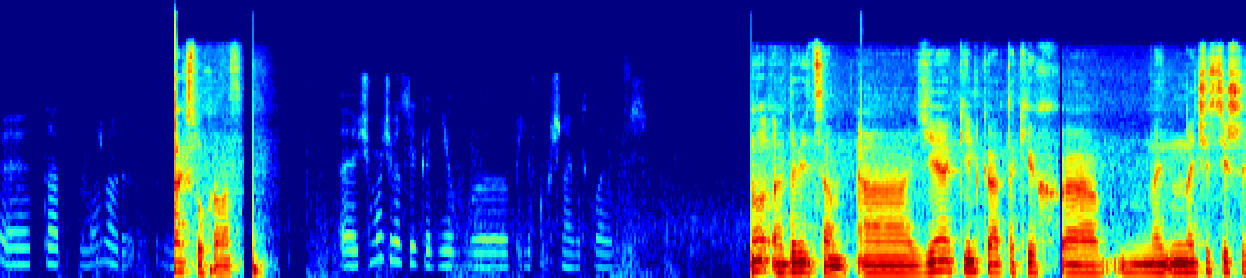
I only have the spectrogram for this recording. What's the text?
Е, можна? Так, слухаю вас. Е, чому через кілька днів е, плівка починає відклеюватись? Ну, е, дивіться, е, є кілька таких е, найчастіше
